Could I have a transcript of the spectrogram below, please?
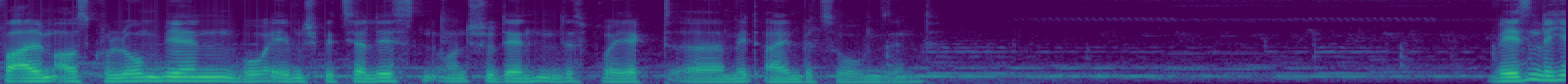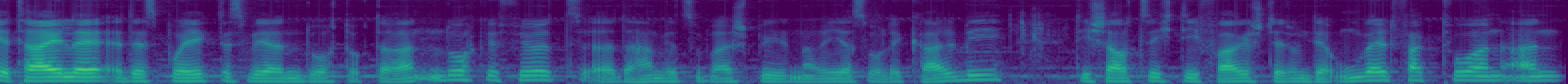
vor allem aus Kolumbien, wo eben Spezialisten und Studenten das Projekt äh, mit einbezogen sind. Wesentliche Teile des Projektes werden durch Doktoranden durchgeführt. Äh, da haben wir zum Beispiel Maria Sole Calvi, die schaut sich die Fragestellung der Umweltfaktoren an,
